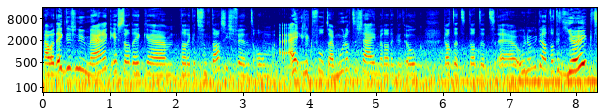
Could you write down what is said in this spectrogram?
Nou, wat ik dus nu merk is dat ik, ehm, dat ik het fantastisch vind om eigenlijk fulltime moeder te zijn. Maar dat ik het ook, dat het, dat het uh, hoe noem ik dat? Dat het jeukt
